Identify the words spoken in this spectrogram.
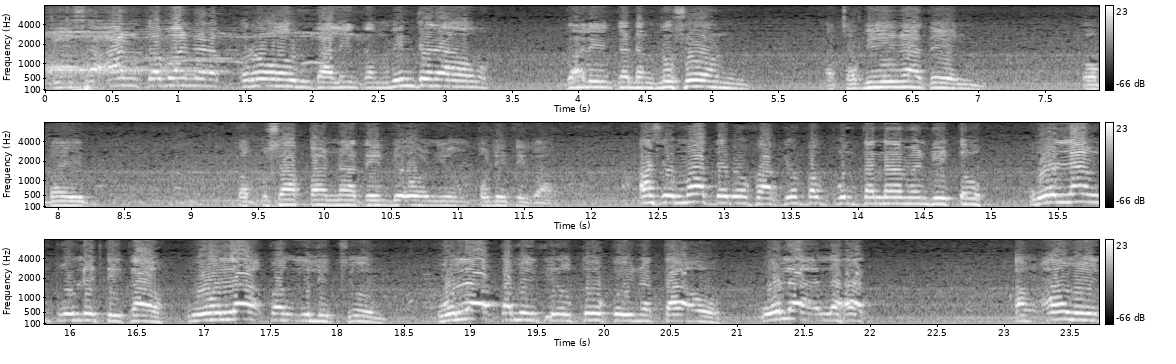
Kung saan ka man na nagkaroon, galing kang Mindanao, galing ka ng Luzon, at sabihin natin, okay, pag-usapan natin doon yung politika. As a matter of fact, yung pagpunta namin dito, walang politika, wala pang eleksyon, wala kaming tinutukoy na tao, wala lahat. Ang amin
